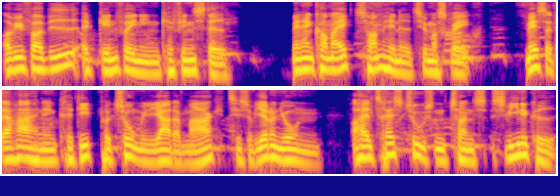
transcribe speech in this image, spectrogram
og vi får at vide, at genforeningen kan finde sted. Men han kommer ikke tomhændet til Moskva. Med sig der har han en kredit på 2 milliarder mark til Sovjetunionen, og 50.000 tons svinekød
